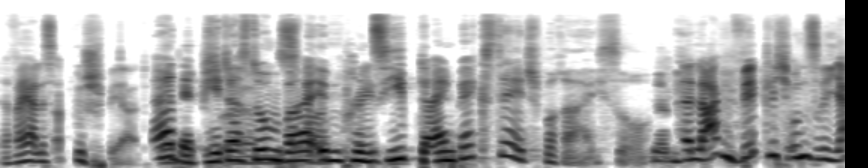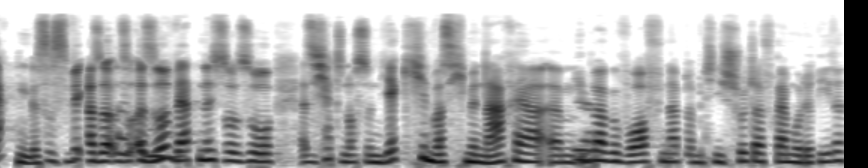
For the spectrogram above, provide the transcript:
da war ja alles abgesperrt. Ja, der Petersdom ähm, war, war, im crazy. Prinzip dein Backstage-Bereich so. Da lagen wirklich unsere Jacken. Das ist wirklich, also, also, also wir hatten nicht so, so, also ich hatte noch so ein Jäckchen, was ich mir nachher ähm, ja. übergeworfen habe, damit ich nicht schulterfrei moderiere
